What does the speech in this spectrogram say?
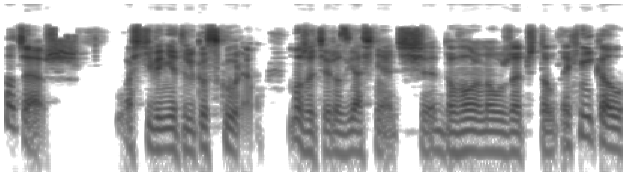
Chociaż właściwie nie tylko skórę. Możecie rozjaśniać dowolną rzecz tą techniką,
